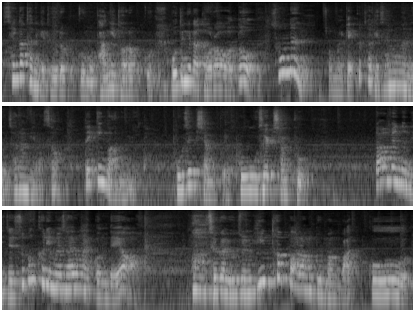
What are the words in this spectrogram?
생각하는 게 더럽고 뭐 방이 더럽고 모든 게 다 더러워도 손은 정말 깨끗하게 사용하는 사람이라서 떼낀 거 아닙니다. 보색 샴푸요. 보색 샴푸. 다음에는 이제 수분크림을 사용할 건데요. 아, 제가 요즘 히터 바람도 막 맞고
